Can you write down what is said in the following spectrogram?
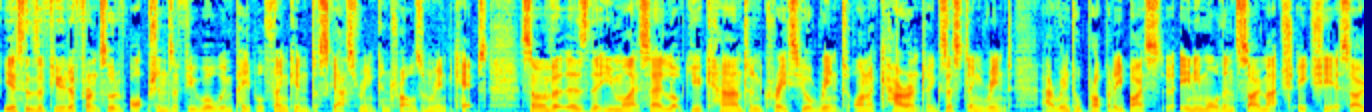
Yes, there's a few different sort of options, if you will, when people think and discuss rent controls and rent caps. Some of it is that you might say, look, you can't increase your rent on a current existing rent uh, rental property by any more than so much each year. So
